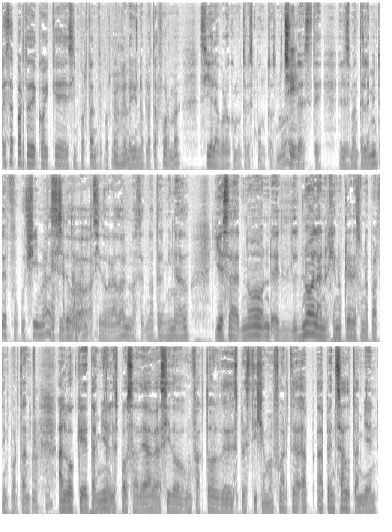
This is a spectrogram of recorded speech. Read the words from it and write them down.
Esa parte de Koike es importante porque aunque no hay una plataforma, sí elaboró como tres puntos, ¿no? Sí. Este, el desmantelamiento de Fukushima ha sido, ha sido gradual, no ha, no ha terminado y esa no el no a la energía nuclear es una parte importante. Algo que también la esposa de Abe ha sido un factor de desprestigio muy fuerte. Ha, ha pensado también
